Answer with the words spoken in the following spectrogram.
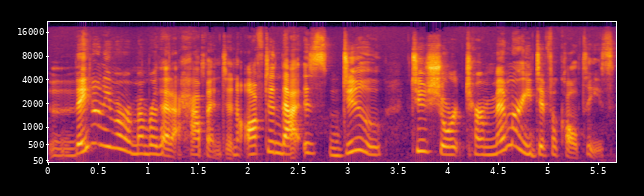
they don't even remember that it happened. And often that is due to short-term memory difficulties.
